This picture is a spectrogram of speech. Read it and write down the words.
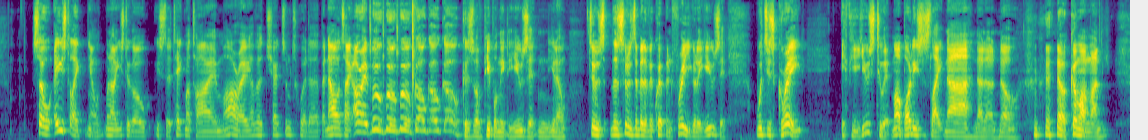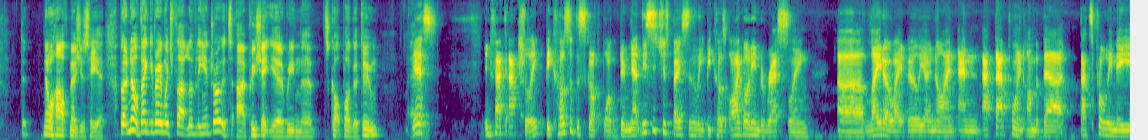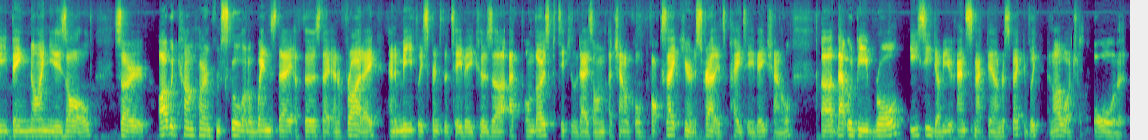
So I used to like, you know, when I used to go, used to take my time. All right, have a check some Twitter. But now it's like, all right, move, move, move, go, go, go, because people need to use it, and you know, as soon as, as soon as a bit of equipment free, you got to use it, which is great if you're used to it. My body's just like, nah, no, no, no, no. Come on, man. No half measures here. But no, thank you very much for that lovely intro. It's, I appreciate you reading the Scott blog of Doom. Um, yes. In fact, actually, because of the Scott blog of Doom, now this is just basically because I got into wrestling uh, late 08, early 09, and at that point, I'm about, that's probably me being nine years old. So I would come home from school on a Wednesday, a Thursday, and a Friday, and immediately sprint to the TV because uh, on those particular days on a channel called Fox 8 here in Australia, it's a pay TV channel. Uh, that would be Raw, ECW, and SmackDown, respectively, and I watched all of it.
